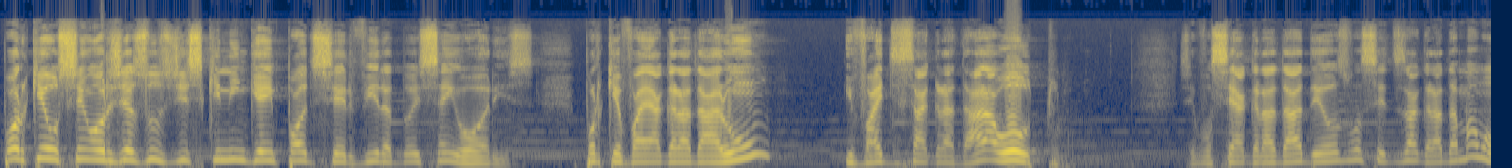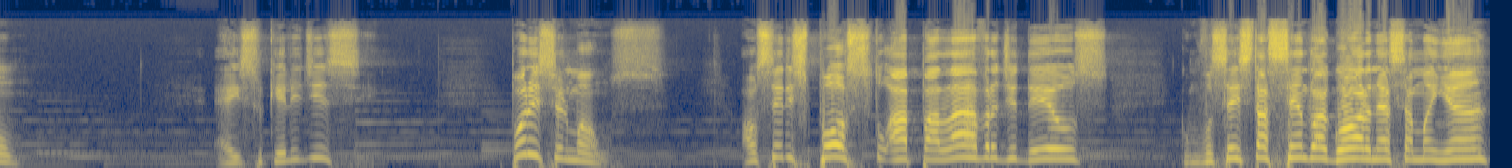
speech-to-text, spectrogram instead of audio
porque o Senhor Jesus disse que ninguém pode servir a dois senhores, porque vai agradar um e vai desagradar a outro. Se você agradar a Deus, você desagrada a Mamon. É isso que ele disse. Por isso, irmãos, ao ser exposto à palavra de Deus, como você está sendo agora nessa manhã,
